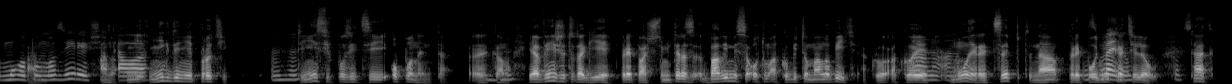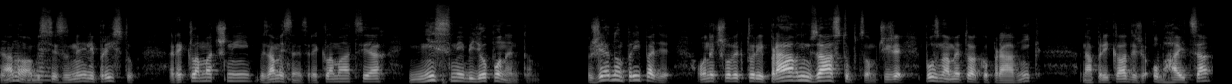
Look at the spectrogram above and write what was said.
mu ho pomôcť vyriešiť. Áno, ale... nikdy nie proti. Uh-huh. Ty nie si v pozícii oponenta Uh-huh. Ja viem, že to tak je, prepáčte. My teraz bavíme sa o tom, ako by to malo byť. Ako, ako je áno, áno. môj recept na, pre podnikateľov. Zmenu. Tak, áno, aby ste zmenili prístup. Reklamačný, zamestnanec v reklamáciách nesmie byť oponentom. V žiadnom prípade. On je človek, ktorý je právnym zástupcom. Čiže poznáme to ako právnik, napríklad, že obhajca,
